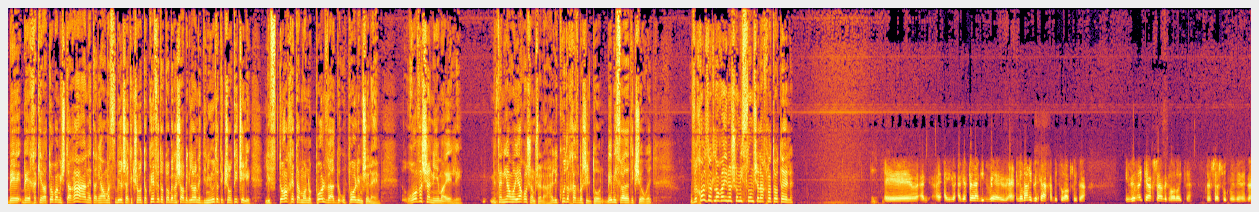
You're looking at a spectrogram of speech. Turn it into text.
בחקירתו במשטרה נתניהו מסביר שהתקשורת תוקפת אותו בין השאר בגלל המדיניות התקשורתית שלי לפתוח את המונופול והדואופולים שלהם. רוב השנים האלה, נתניהו היה ראש הממשלה, הליכוד אחז בשלטון, במשרד התקשורת, ובכל זאת לא ראינו שום יישום של ההחלטות האלה. אה, אני רוצה להגיד, ולומר את זה ככה, בצורה פשוטה. אם זה לא יקרה עכשיו, זה כבר לא יקרה. אני חושב שהשוק מבין את זה.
